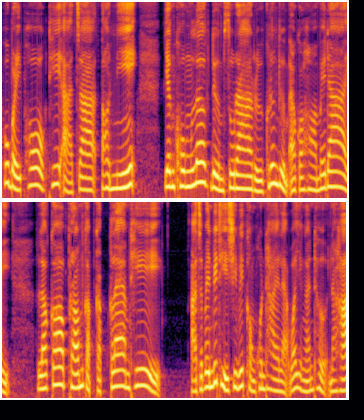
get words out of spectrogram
ผู้บริโภคที่อาจจะตอนนี้ ยังคงเลิกดื่มสุราหรือเครื่องดื่มแอลกอฮอล์ไม่ได้ แล้วก็พร้อมกับกับแกล้มที่อาจจะเป็นวิถีชีวิตของคนไทยแหละว่าอย่างนั้นเถอะนะคะ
